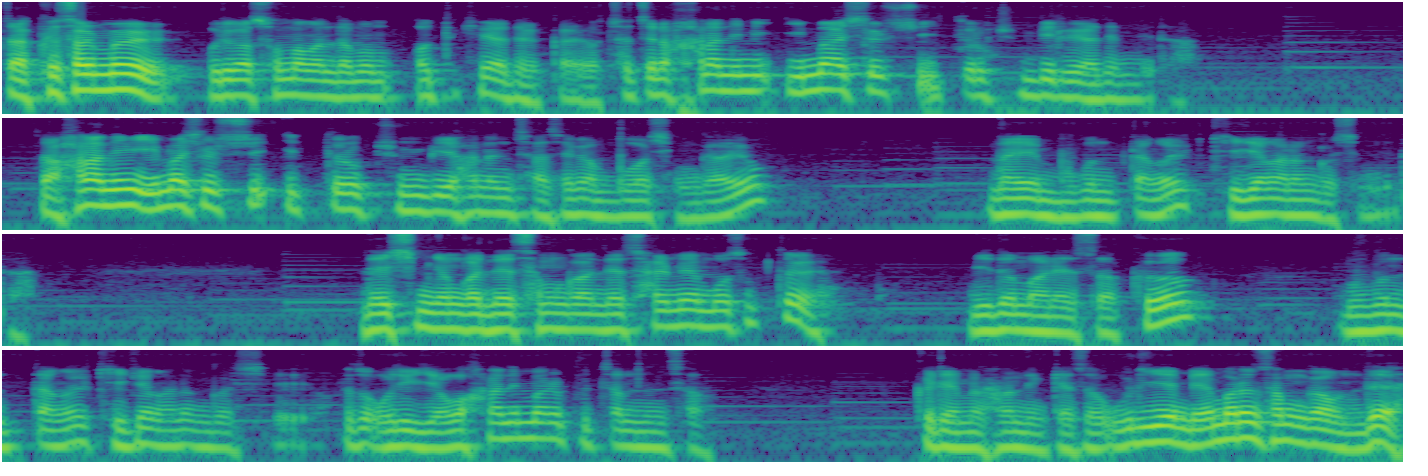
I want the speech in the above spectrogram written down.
자, 그 삶을 우리가 소망한다면 어떻게 해야 될까요? 첫째는 하나님이 임하실 수 있도록 준비를 해야 됩니다. 자, 하나님이 임하실 수 있도록 준비하는 자세가 무엇인가요? 나의 묵은 땅을 기경하는 것입니다. 내 심령과 내 삶과 내 삶의 모습들 믿음 안에서 그 묵은 땅을 기경하는 것이에요. 그래서 오직 여호와 하나님만을 붙잡는 삶. 그러면 하나님께서 우리의 메마른 삶 가운데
